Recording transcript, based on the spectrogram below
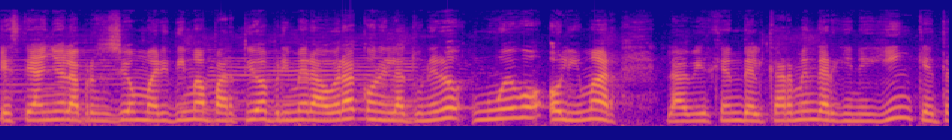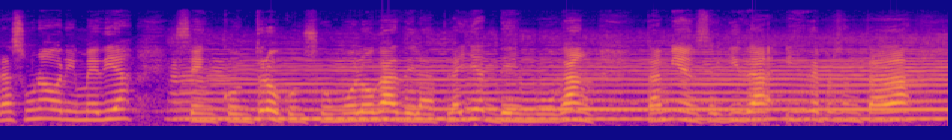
este año la procesión marítima partió a primera hora con el atunero Nuevo Olimar, la Virgen del Carmen de Arguineguín, que tras una hora y media se encontró con su homóloga de la playa de Mogán, también seguida y representada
